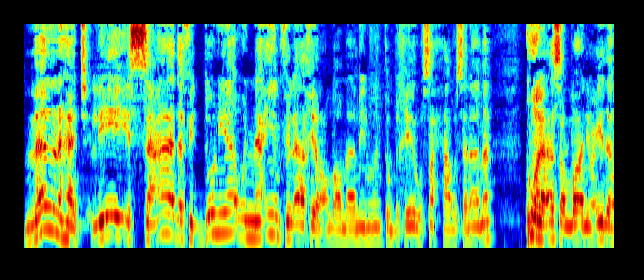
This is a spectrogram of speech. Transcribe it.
منهج للسعادة في الدنيا والنعيم في الآخرة. اللهم آمين. وأنتم بخير وصحة وسلامة. وأسأل الله أن يعيده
